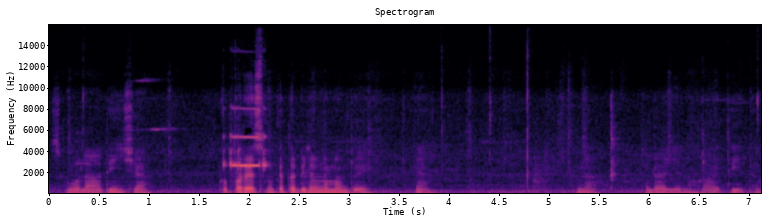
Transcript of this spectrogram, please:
So, wala din siya. Kapares, magkatabi lang naman to eh. Yan. Na. Wala yan oh, kahit dito.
